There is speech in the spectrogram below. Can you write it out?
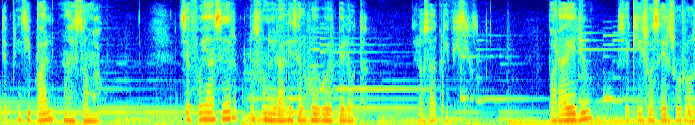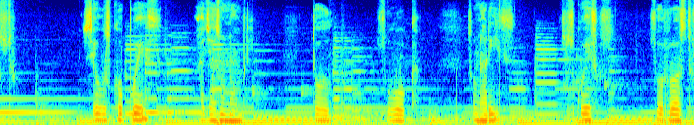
de principal maestro mago. Se fue a hacer los funerales al juego de pelota los sacrificios. Para ello se quiso hacer su rostro. Se buscó pues allá su nombre todo, su boca, su nariz, sus huesos, su rostro.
